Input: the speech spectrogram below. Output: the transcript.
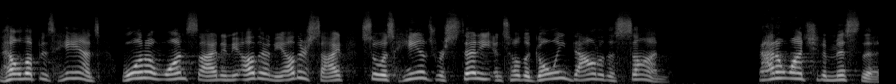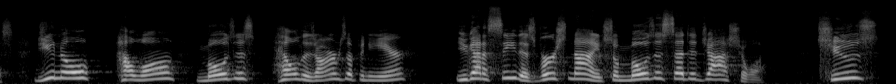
held up his hands, one on one side and the other on the other side, so his hands were steady until the going down of the sun. Now, I don't want you to miss this. Do you know how long Moses held his arms up in the air? You got to see this. Verse 9. So Moses said to Joshua, Choose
